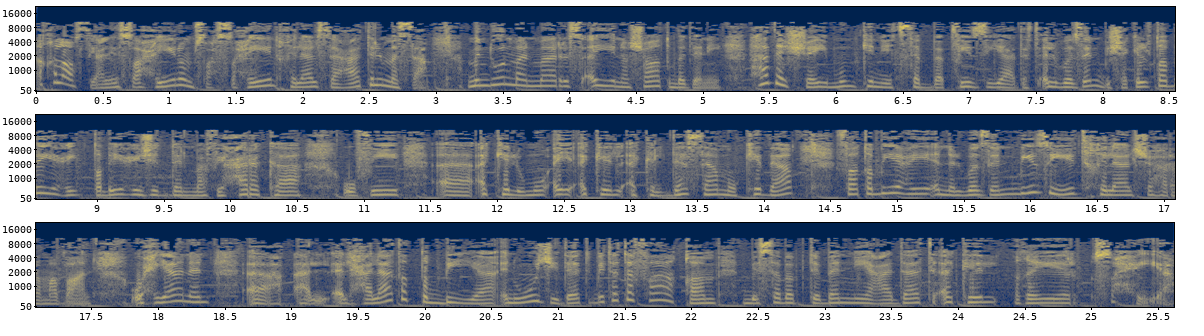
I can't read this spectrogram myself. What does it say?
خلاص يعني صاحيين ومصحصحين خلال ساعات المساء من دون ما نمارس أي نشاط بدني. هذا الشيء ممكن يتسبب في زيادة الوزن بشكل طبيعي طبيعي جدا ما في حركة وفي آه، أكل ومو أي أكل أكل دسم وكذا. فطبيعي أن الوزن بيزيد خلال شهر رمضان. وأحيانا آه، الحالات الطبية إن وجدت بتتفاقم بسبب تبني عادات أكل غير صحية.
